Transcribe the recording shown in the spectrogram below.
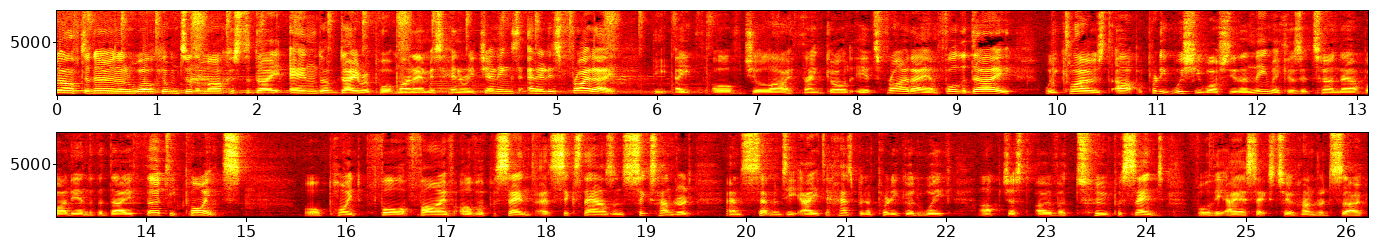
Good afternoon and welcome to the Marcus Today End of Day Report. My name is Henry Jennings and it is Friday, the 8th of July. Thank God it's Friday, and for the day, we closed up a pretty wishy washy and anemic as it turned out by the end of the day 30 points or 0.45 of a percent at 6,678. It has been a pretty good week, up just over 2% for the ASX 200. So,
